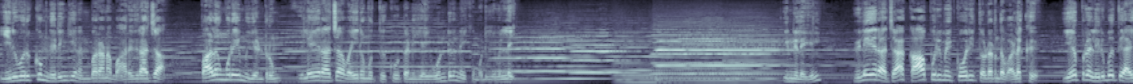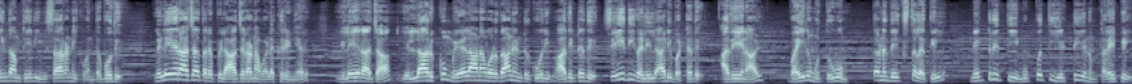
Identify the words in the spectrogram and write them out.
இருவருக்கும் நெருங்கிய நண்பரான பாரதி ராஜா பலமுறை முயன்றும் இளையராஜா வைரமுத்து கூட்டணியை ஒன்றிணைக்க முடியவில்லை. இந்நிலையில் இளையராஜா காப்புரிமை கோரி தொடர்ந்த வழக்கு ஏப்ரல் இருபத்தி ஐந்தாம் தேதி விசாரணைக்கு வந்தபோது இளையராஜா தரப்பில் ஆஜரான வழக்கறிஞர் இளையராஜா எல்லாருக்கும் மேலானவர்தான் என்று கூறி வாதிட்டது செய்திகளில் அடிபட்டது. அதே நாள் வைரமுத்துவும் தனது எக்ஸ்தலத்தில் நெற்றித்தி முப்பத்தி எட்டு எனும் தலைப்பில்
